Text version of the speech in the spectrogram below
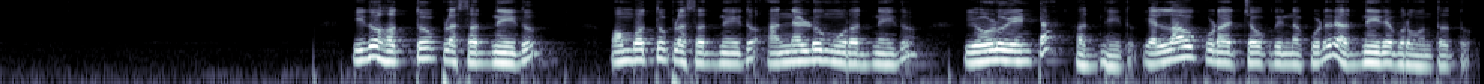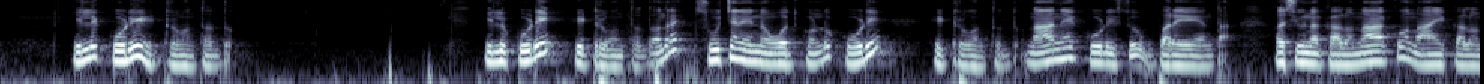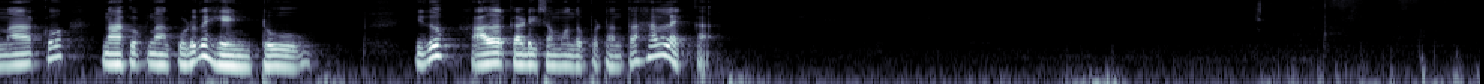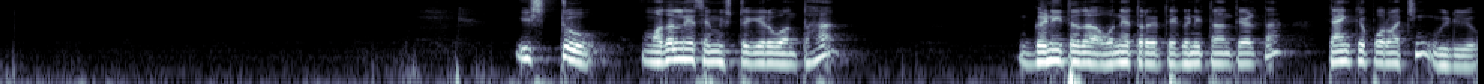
ಇದು ಹತ್ತು ಪ್ಲಸ್ ಹದಿನೈದು, ಒಂಬತ್ತು ಪ್ಲಸ್ ಹದಿನೈದು, ಹನ್ನೆರಡು ಮೂರು ಹದಿನೈದು, ಏಳು ಎಂಟ ಹದಿನೈದು. ಎಲ್ಲವೂ ಕೂಡ ಚೌಕದಿಂದ ಕೂಡಿದರೆ ಹದಿನೈದೇ ಬರುವಂಥದ್ದು. ಇಲ್ಲಿ ಕೂಡಿ ಇಟ್ಟಿರುವಂಥದ್ದು. ಇಲ್ಲಿ ಕೂಡಿ ಇಟ್ಟಿರುವಂಥದ್ದು. ಅಂದರೆ ಸೂಚನೆಯನ್ನು ಓದಿಕೊಂಡು ಕೂಡಿ ಇಟ್ಟಿರುವಂಥದ್ದು. ನಾನೇ ಕೂಡಿಸು, ಬರೆ ಅಂತ. ಹಸುವಿನ ಕಾಲು ನಾಲ್ಕು, ನಾಯಿ ಕಾಲು ನಾಲ್ಕು ನಾಲ್ಕಕ್ಕೆ ನಾಲ್ಕು ಕೂಡಿದ್ರೆ ಎಂಟು. ಇದು ಆಧಾರ್ ಕಾರ್ಡಿಗೆ ಸಂಬಂಧಪಟ್ಟಂತಹ ಲೆಕ್ಕ. ಇಷ್ಟು ಮೊದಲನೇ ಸೆಮಿಸ್ಟರ್ಗೆ ಇರುವಂತಹ ಗಣಿತದ ಒಂದನೇ ತರಗತಿಯ ಗಣಿತ ಅಂತ ಹೇಳ್ತಾ thank you for watching video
